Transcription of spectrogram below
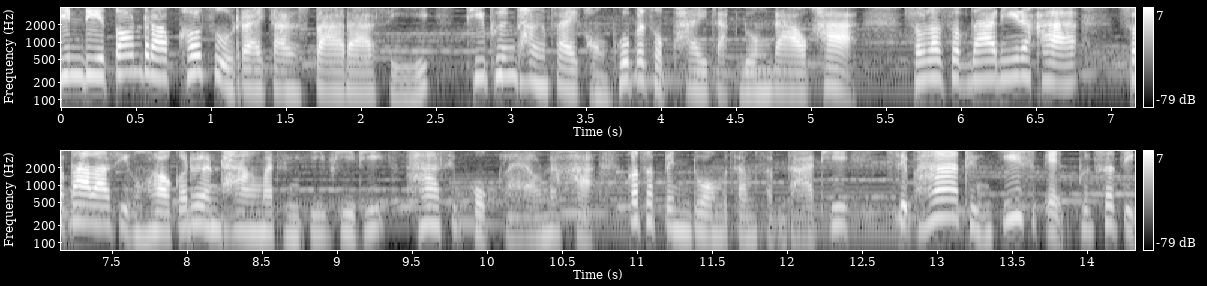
ยินดีต้อนรับเข้าสู่รายการสตาร์ราศีที่พึ่งทางใจของผู้ประสบภัยจากดวงดาวค่ะสำหรับสัปดาห์นี้นะคะ สตาร์ราศีของเราก็เดินทางมาถึง EP ที่ 56 แล้วนะคะ ก็จะเป็นดวงประจำสัปดาห์ที่ 15ถึง21 พฤศจิ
